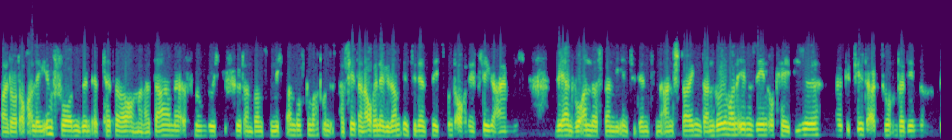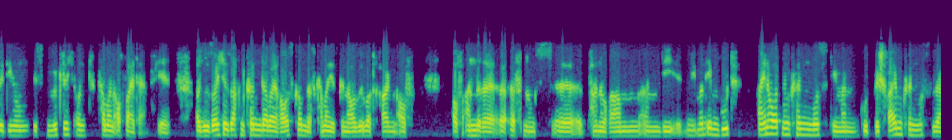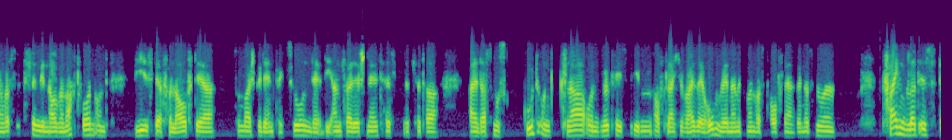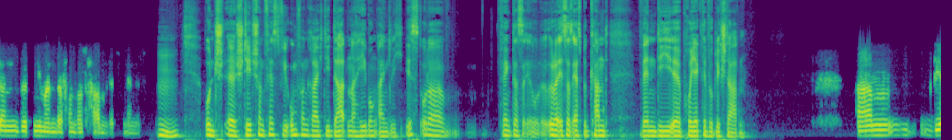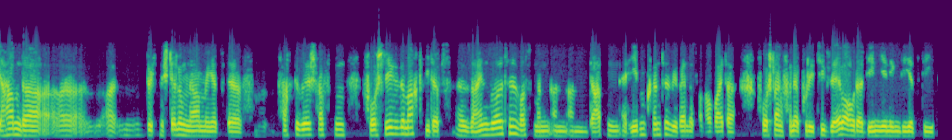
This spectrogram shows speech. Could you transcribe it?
weil dort auch alle geimpft worden sind etc. Und man hat da eine Öffnung durchgeführt, ansonsten nichts anderes gemacht und es passiert dann auch in der Gesamtinzidenz nichts und auch in den Pflegeheimen nicht, während woanders dann die Inzidenzen ansteigen. Dann würde man eben sehen, okay, diese äh, gezielte Aktion unter den Bedingungen ist möglich und kann man auch weiterempfehlen. Also solche Sachen können dabei rauskommen. Das kann man jetzt genauso übertragen auf auf andere Öffnungspanoramen, ähm, die, die man eben gut einordnen können muss, die man gut beschreiben können muss, zu sagen, was ist denn genau gemacht worden und wie ist der Verlauf der zum Beispiel der Infektion, der, die Anzahl der Schnelltests etc. All das muss gut und klar und möglichst eben auf gleiche Weise erhoben werden, damit man was drauf lernt. Wenn das nur Feigenblatt ist, dann wird niemand davon was haben letzten Endes. Mhm. Und äh, steht schon fest, wie umfangreich die Datenerhebung eigentlich ist oder fängt das oder ist das erst bekannt, wenn die äh, Projekte wirklich starten? Ähm, wir haben da äh, durch eine Stellungnahme jetzt der Fachgesellschaften Vorschläge gemacht, wie das äh, sein sollte, was man an, an Daten erheben könnte. Wir werden das auch weiter vorschlagen von der Politik selber oder denjenigen, die jetzt die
